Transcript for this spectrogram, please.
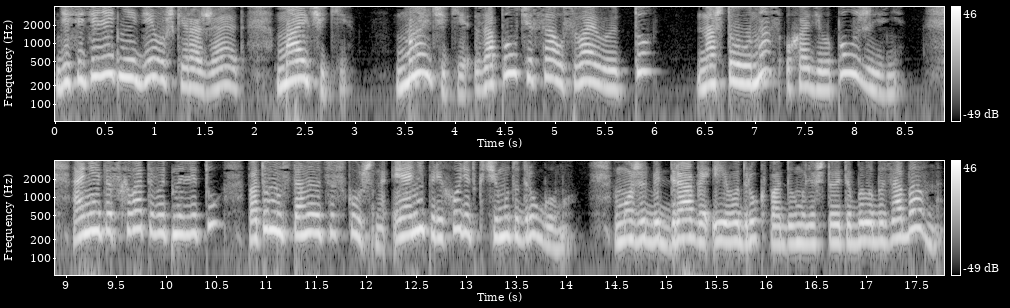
Десятилетние девушки рожают, мальчики. Мальчики за полчаса усваивают то, на что у нас уходило полжизни. Они это схватывают на лету, потом им становится скучно, и они переходят к чему-то другому. Может быть, Драго и его друг подумали, что это было бы забавно?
